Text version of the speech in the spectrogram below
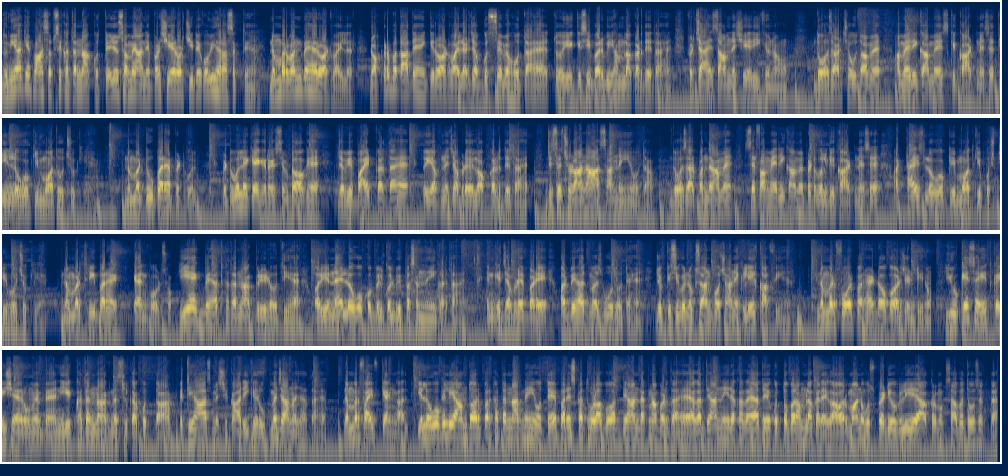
दुनिया के पाँच सबसे खतरनाक कुत्ते जो समय आने पर शेर और चीते को भी हरा सकते हैं। नंबर वन पे है रॉटवाइलर। डॉक्टर बताते हैं कि रॉटवाइलर जब गुस्से में होता है तो ये किसी पर भी हमला कर देता है, फिर चाहे सामने शेर ही क्यों ना हो। 2014 में अमेरिका में इसके काटने से तीन लोगों की मौत हो चुकी है। नंबर टू पर है पिटबुल पिटबुल एक एग्रेसिव डॉग है। जब ये बाइट करता है तो ये अपने जबड़े लॉक कर देता है, जिसे छुड़ाना आसान नहीं होता। 2015 में सिर्फ़ अमेरिका में पिटबुल के काटने से 28 लोगों की मौत की पुष्टि हो चुकी है। नंबर थ्री पर है कैन कोर्सो ये एक बेहद खतरनाक ब्रीड होती है, और ये नए लोगों को बिल्कुल भी पसंद नहीं करता है। इनके जबड़े बड़े और बेहद मज़बूत होते हैं, जो किसी को नुकसान पहुँचाने के लिए काफ़ी हैं। नंबर फोर पर है डॉगो अर्जेंटिनो। यूके सहित कई शहरों में बैन, ये खतरनाक नस्ल का कुत्ता इतिहास में शिकारी के रूप में जाना जाता है। Number five, Kangal. ये लोगों के लिए आमतौर पर खतरनाक नहीं होते, पर इसका थोड़ा बहुत ध्यान रखना पड़ता है। अगर ध्यान नहीं रखा गया तो ये कुत्तों पर हमला करेगा, और मानो घुसपैठियों के लिए आक्रमक साबित हो सकता है।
